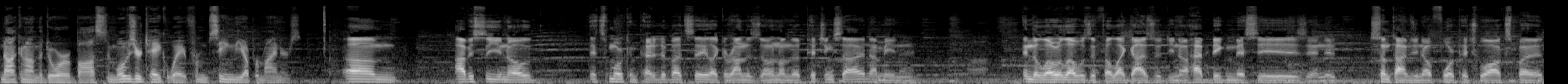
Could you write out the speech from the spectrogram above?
knocking on the door of Boston. What was your takeaway from seeing the upper minors? Um, obviously, you know, it's more competitive. I'd say, like around the zone on the pitching side. I mean, in the lower levels, it felt like guys would, you know, have big misses and it sometimes you know four pitch walks, but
